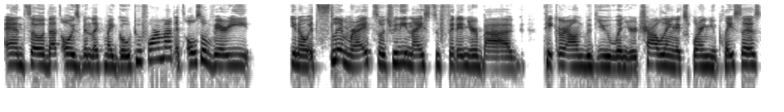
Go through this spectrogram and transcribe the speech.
And so that's always been like my go to format. It's also very, you know, it's slim, right? So it's really nice to fit in your bag, take around with you when you're traveling and exploring new places.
